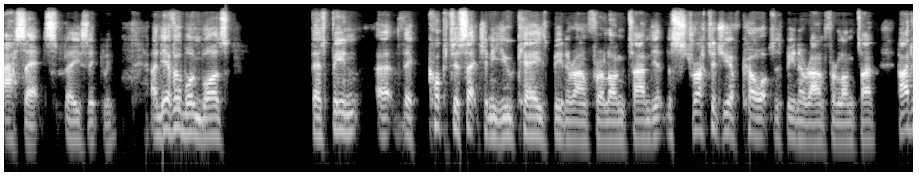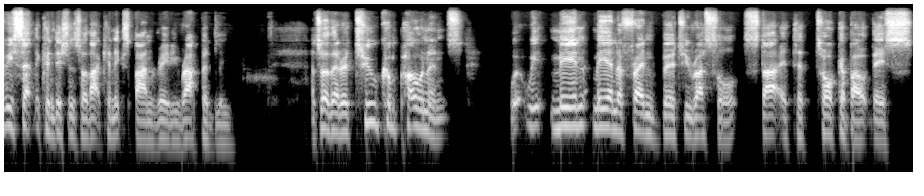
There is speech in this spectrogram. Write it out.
assets, basically. And the other one was there's been uh, the cooperative sector in the UK has been around for a long time. The, the strategy of co-ops has been around for a long time. How do we set the conditions so that can expand really rapidly? And so there are two components we, we me and me and a friend Bertie Russell started to talk about this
